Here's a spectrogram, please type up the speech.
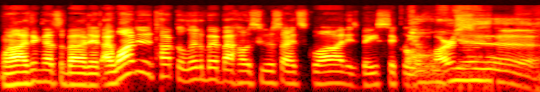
Well, I think that's about it. I wanted to talk a little bit about how Suicide Squad is basically a Oh, farce. yeah.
